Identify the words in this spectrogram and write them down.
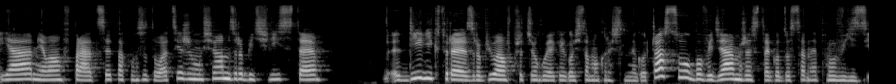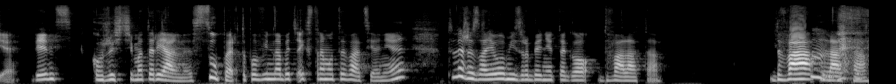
ja miałam w pracy taką sytuację, że musiałam zrobić listę e, deali, które zrobiłam w przeciągu jakiegoś tam określonego czasu, bo wiedziałam, że z tego dostanę prowizję, więc korzyści materialne. Super, to powinna być ekstra motywacja, nie? Tyle, że zajęło mi zrobienie tego dwa lata. Dwa hmm. lata.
